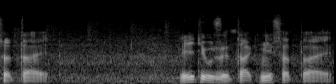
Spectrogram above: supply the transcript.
шатает. Эти уже так не шатает.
